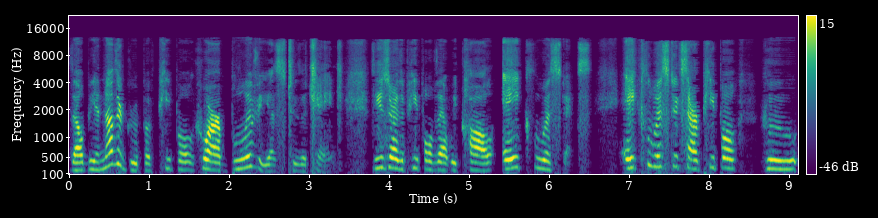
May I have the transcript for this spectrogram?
There'll be another group of people who are oblivious to the change. These are the people that we call acluistics. Acluistics are people who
